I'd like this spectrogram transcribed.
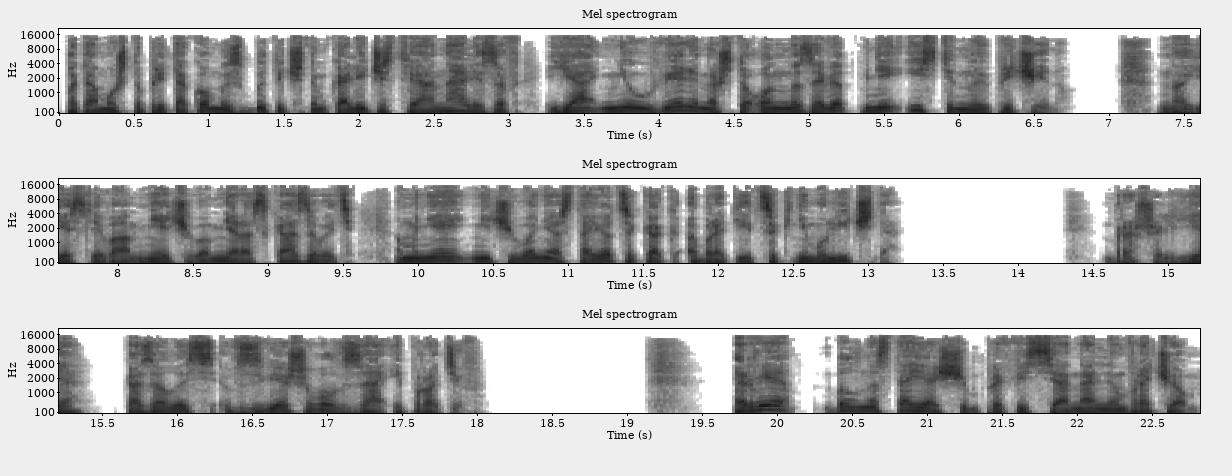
«Потому что при таком избыточном количестве анализов я не уверена, что он назовет мне истинную причину. Но если вам нечего мне рассказывать, мне ничего не остается, как обратиться к нему лично». Брашелье, казалось, взвешивал за и против. Эрве был настоящим профессиональным врачом.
